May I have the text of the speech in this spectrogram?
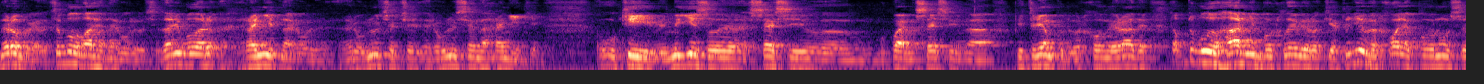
Ми робили. Це була лагідна революція. Далі була гранітна револю- революція чи революція на граніті у Києві. Ми їздили сесію, е, буквально сесію на підтримку до Верховної Ради. Тобто були гарні бурхливі роки. Тоді Верхоляк повернувся,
